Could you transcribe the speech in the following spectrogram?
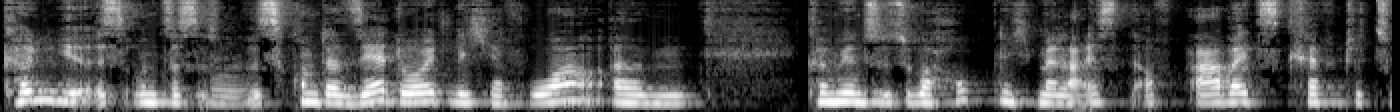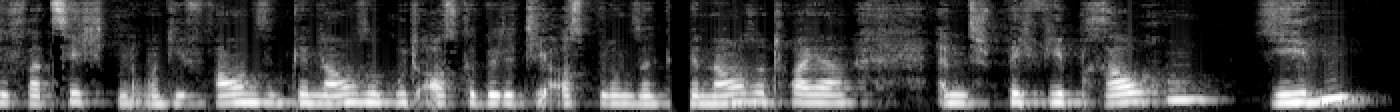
können wir es uns, das, mhm. es kommt da sehr deutlich hervor, ähm, können wir uns es überhaupt nicht mehr leisten, auf Arbeitskräfte zu verzichten. Und die Frauen sind genauso gut ausgebildet, die Ausbildungen sind genauso teuer. Ähm, sprich, wir brauchen jeden,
